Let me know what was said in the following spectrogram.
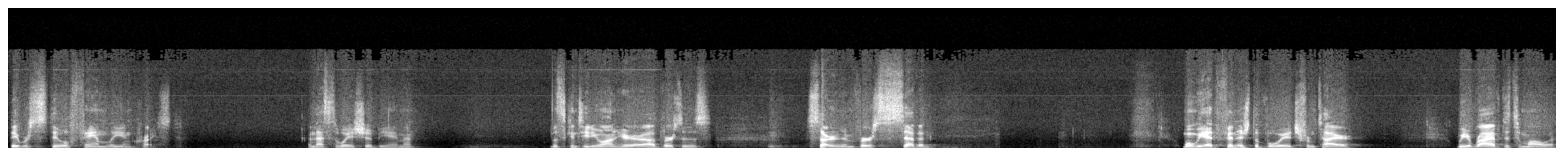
they were still family in Christ. And that's the way it should be, amen? Let's continue on here, uh, verses, starting in verse 7. When we had finished the voyage from Tyre, we arrived at Ptolemais,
